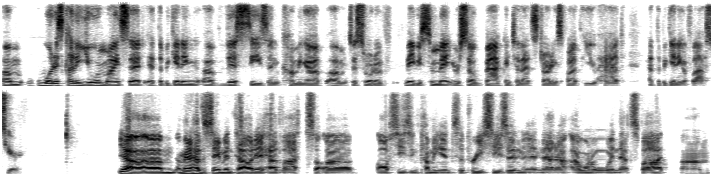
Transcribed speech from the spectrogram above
Um, what is kind of your mindset at the beginning of this season coming up um, to sort of maybe cement yourself back into that starting spot that you had at the beginning of last year? Yeah, um, I'm going to have the same mentality I had last uh, off season coming into the preseason, and that I, I want to win that spot. Um,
